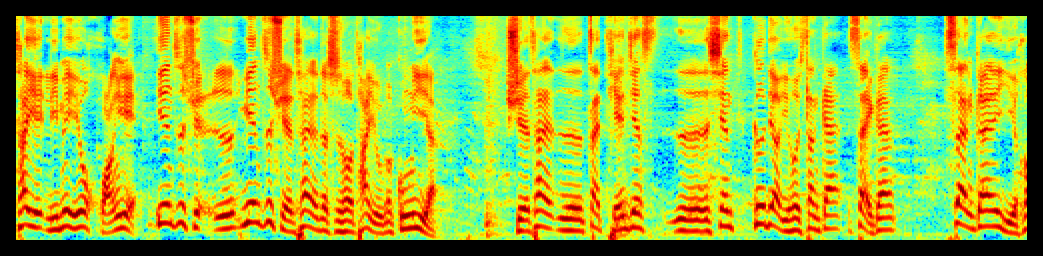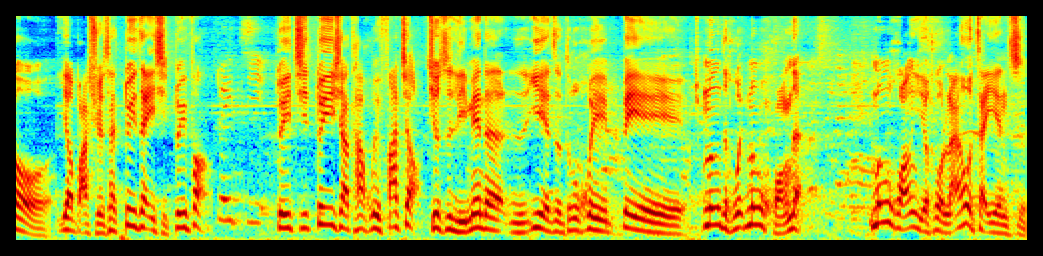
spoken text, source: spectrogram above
它也里面也有黄叶。腌制雪呃腌制雪菜的时候，它有个工艺啊，雪菜呃在田间呃先割掉以后晒干晒干。晒干以后，要把雪菜堆在一起堆放，堆积，堆积堆一下，它会发酵，就是里面的叶子都会被闷着，会闷黄的，闷黄以后，然后再腌制，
